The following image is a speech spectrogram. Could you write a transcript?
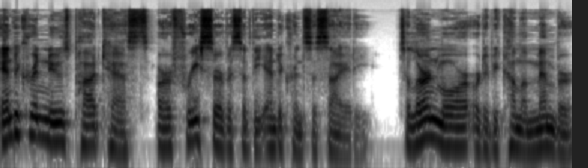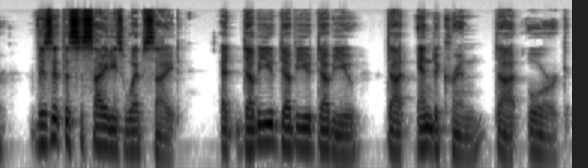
Endocrine News podcasts are a free service of the Endocrine Society. To learn more or to become a member, visit the Society's website at www.endocrine.org.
